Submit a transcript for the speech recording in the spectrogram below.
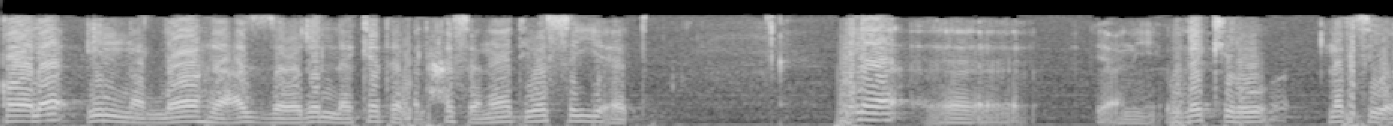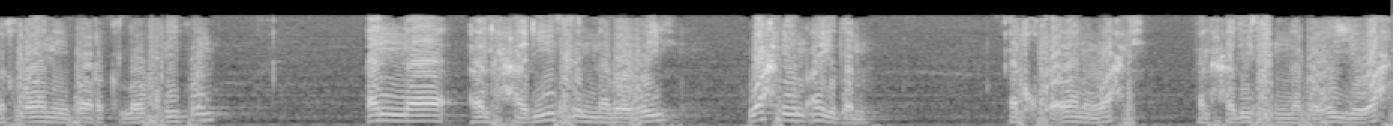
قال إن الله عز وجل كتب الحسنات والسيئات. هنا آه، يعني أذكر نفسي وإخواني بارك الله فيكم أن الحديث النبوي وحي أيضا. القرآن وحي. الحديث النبوي وحي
